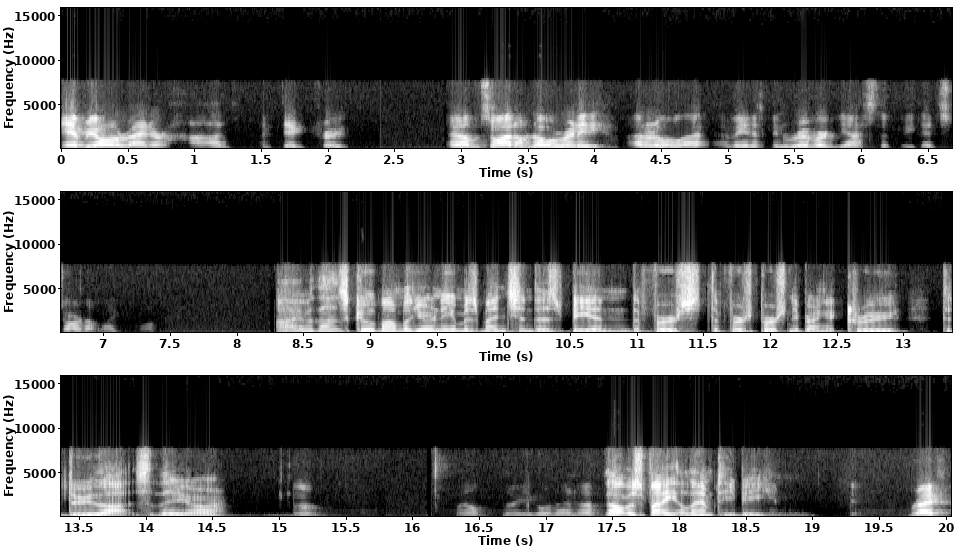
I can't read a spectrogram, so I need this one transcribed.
every other rider had a dig crew. Um, so I don't know really. I don't know. I, I mean, it's been rumored, yes, that we did start it like. But Aye, well, that's cool, man. Well, your name was mentioned as being the first, the first person to bring a crew to do that. So there you are. hmm. Well, there you go then, huh? That was Vital MTB. Right.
